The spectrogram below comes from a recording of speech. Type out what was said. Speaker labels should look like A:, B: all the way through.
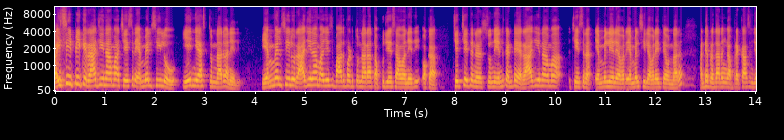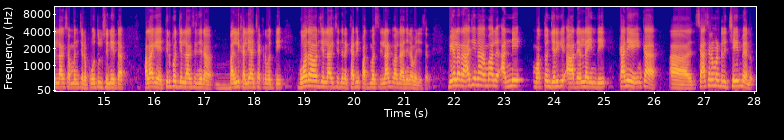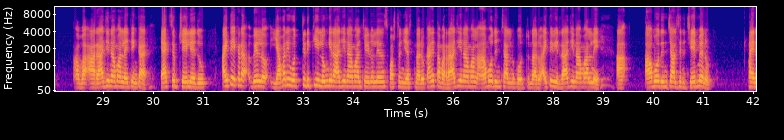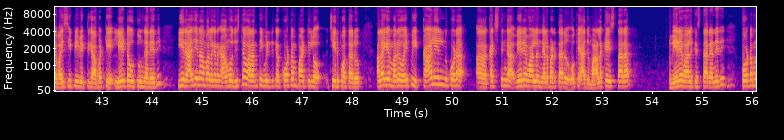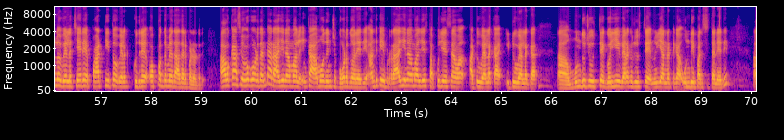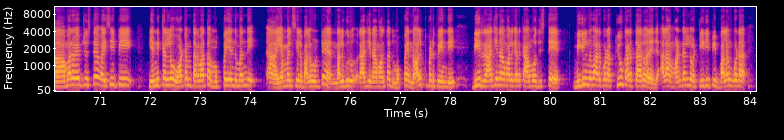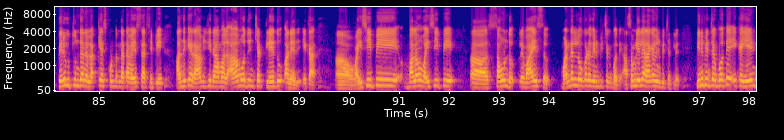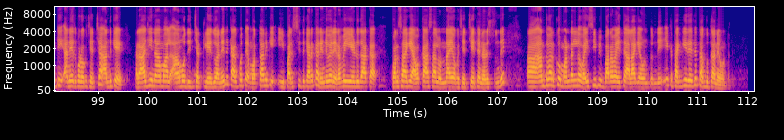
A: వైసీపీకి రాజీనామా చేసిన ఎమ్మెల్సీలు ఏం చేస్తున్నారు అనేది? ఎమ్మెల్సీలు రాజీనామా చేసి బాధపడుతున్నారా తప్పు చేశామా అనేది ఒక చర్చ అయితే నడుస్తుంది. ఎందుకంటే రాజీనామా చేసిన ఎమ్మెల్యేలు ఎవరు ఎమ్మెల్సీలు ఎవరైతే ఉన్నారో అంటే ప్రధానంగా ప్రకాశం జిల్లాకు సంబంధించిన పోతులు సునీత అలాగే తిరుపతి జిల్లాకు చెందిన బల్లి కళ్యాణ్ చక్రవర్తి గోదావరి జిల్లాకు చెందిన కర్రి పద్మశ్రీ ఇలాంటి వాళ్ళు రాజీనామా చేశారు. వీళ్ళ రాజీనామాలు అన్నీ మొత్తం జరిగి ఆరు నెలలు అయింది. కానీ ఇంకా శాసనమండలి చైర్మన్ ఆ రాజీనామాలను అయితే ఇంకా యాక్సెప్ట్ చేయలేదు. అయితే ఇక్కడ వీళ్ళు ఎవరి ఒత్తిడికి లొంగి రాజీనామాలు చేయడం లేదని స్పష్టం చేస్తున్నారు. కానీ తమ రాజీనామాలను ఆమోదించాలని కోరుతున్నారు. అయితే వీరి రాజీనామాలని ఆమోదించాల్సిన చైర్మన్ ఆయన వైసీపీ వ్యక్తి కాబట్టి లేట్ అవుతుంది అనేది ఈ రాజీనామాలు కనుక ఆమోదిస్తే వారంతా ఇమీడియట్గా కూటమి పార్టీలో చేరిపోతారు. అలాగే మరోవైపు ఈ ఖాళీలను కూడా ఖచ్చితంగా వేరే వాళ్ళని నిలబడతారు. ఓకే అది వాళ్ళకే ఇస్తారా? వేరే వాళ్ళకి ఇస్తారనేది కూటమిలో వీళ్ళ చేరే పార్టీతో వీళ్ళకి కుదిరే ఒప్పందం మీద ఆధారపడి ఉంటుంది. అవకాశం ఇవ్వకూడదంటే రాజీనామాలు ఇంకా ఆమోదించకూడదు అనేది. అందుకే ఇప్పుడు రాజీనామాలు చేసి తప్పు చేసామా అటు వెళ్ళక ఇటు వెళ్ళక ముందు చూస్తే గొయ్యి వెనక చూస్తే నుయ్యి అన్నట్టుగా ఉంది పరిస్థితి అనేది. మరోవైపు చూస్తే వైసీపీ ఎన్నికల్లో ఓటమి తర్వాత ముప్పై ఎనిమిది మంది ఎమ్మెల్సీల బలం ఉంటే నలుగురు రాజీనామాలతో అది ముప్పై నాలుగుకి పడిపోయింది. వీరి రాజీనామాలు కనుక ఆమోదిస్తే మిగిలిన వారు కూడా క్యూ కడతారు అనేది. అలా మండలిలో టీడీపీ బలం కూడా పెరుగుతుందని లెక్కేసుకుంటుందట వైఎస్ఆర్సీపీ. అందుకే రాజీనామాలు ఆమోదించట్లేదు అనేది. ఇక వైసీపీ బలం వైసీపీ సౌండ్ వాయిస్ మండలిలో కూడా వినిపించకపోతే అసెంబ్లీలో అలాగే వినిపించట్లేదు. వినిపించకపోతే ఇక ఏంటి అనేది కూడా ఒక చర్చ. అందుకే రాజీనామాలు ఆమోదించట్లేదు అనేది. కాకపోతే మొత్తానికి ఈ పరిస్థితి కనుక రెండు వేల ఇరవై ఏడు దాకా కొనసాగే అవకాశాలు ఉన్నాయి. ఒక చర్చ అయితే నడుస్తుంది. అంతవరకు మండలిలో వైసీపీ బరం అయితే అలాగే ఉంటుంది. ఇక తగ్గేదైతే తగ్గుతానే ఉంటుంది.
